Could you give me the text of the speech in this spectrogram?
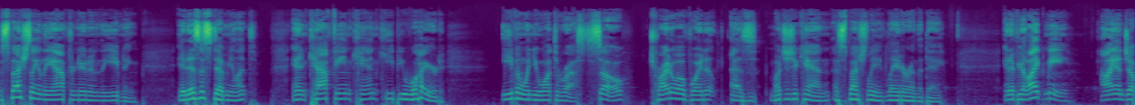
especially in the afternoon and in the evening. It is a stimulant, and caffeine can keep you wired even when you want to rest. So try to avoid it as much as you can, especially later in the day. And if you're like me, I enjoy,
